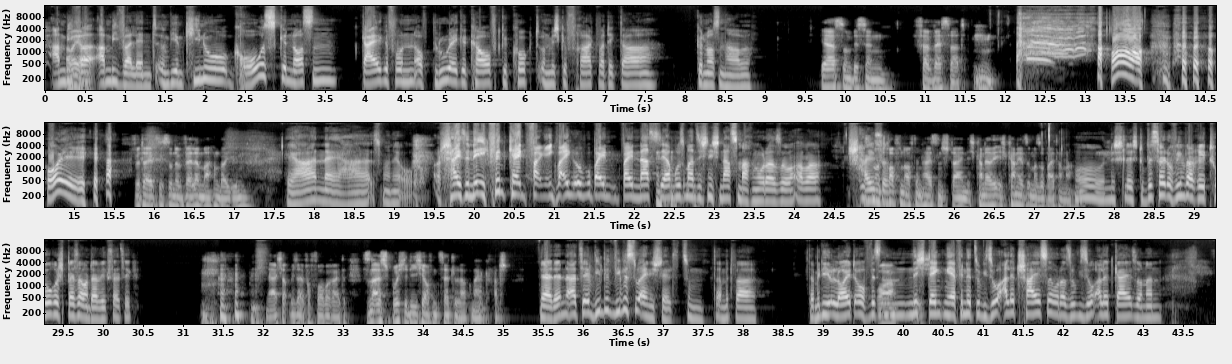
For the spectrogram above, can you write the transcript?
Ambiva ja. Ambivalent. Irgendwie im Kino groß genossen, geil gefunden, auf Blu-ray gekauft, geguckt und mich gefragt, was ich da genossen habe. Ja, ist so ein bisschen verwässert. oh, hoi. Wird da jetzt nicht so eine Welle machen bei ihm? Ja, naja, ist man ja auch. Scheiße, nee, ich finde keinen Fang. Ich war irgendwo bei, bei nass, ja, muss man sich nicht nass machen oder so, aber scheiße. Ist nur Tropfen auf den heißen Stein. Ich kann, ich kann jetzt immer so weitermachen. Oh, nicht schlecht. Du bist halt auf jeden Fall rhetorisch besser unterwegs als ich. ja, ich habe mich einfach vorbereitet. Das sind alles Sprüche, die ich hier auf dem Zettel habe. Nein, Quatsch. Ja, dann erzähl, wie, wie bist du eingestellt, zum, damit wir, damit die Leute auch wissen, Boah, nicht ich, denken, er findet sowieso alles scheiße oder sowieso alles geil, sondern.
